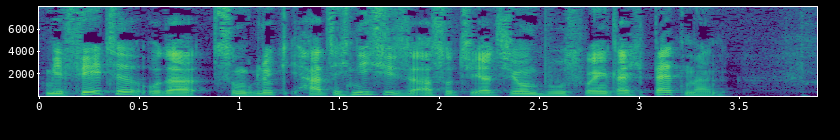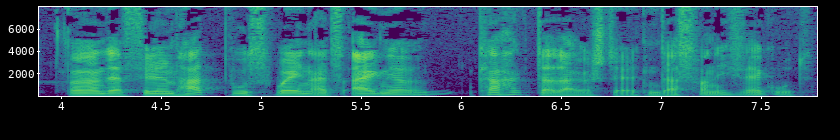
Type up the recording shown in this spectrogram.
mir fehlte, oder zum Glück hatte ich nicht diese Assoziation Bruce Wayne gleich Batman. Sondern der Film hat Bruce Wayne als eigene Charakter dargestellt. Und das fand ich sehr gut.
